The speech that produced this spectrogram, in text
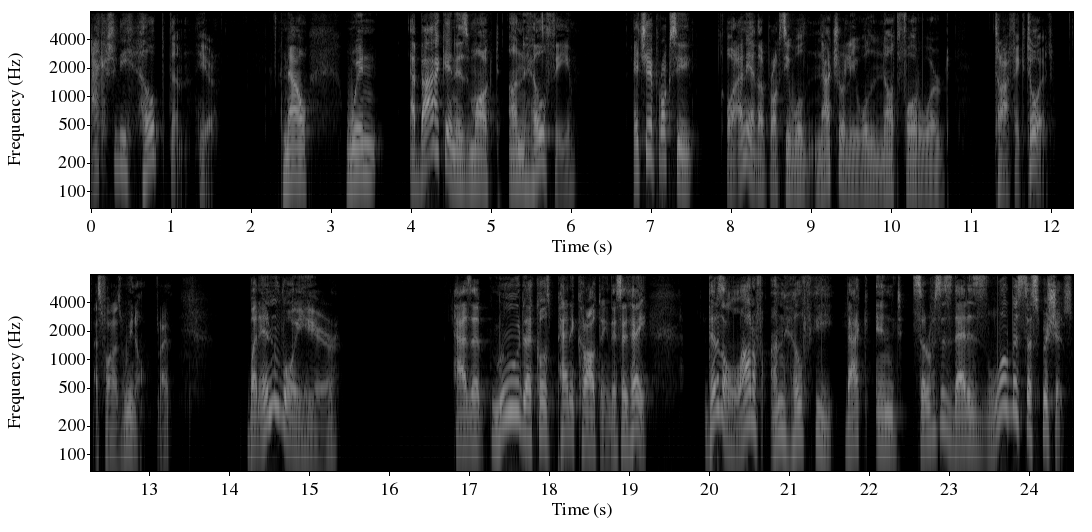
actually helped them here. Now, when a backend is marked unhealthy, HA proxy or any other proxy will naturally will not forward traffic to it, as far as we know, right? But Envoy here has a mood that calls panic routing. They said, hey, there's a lot of unhealthy backend services that is a little bit suspicious.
